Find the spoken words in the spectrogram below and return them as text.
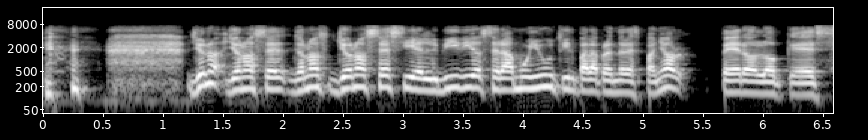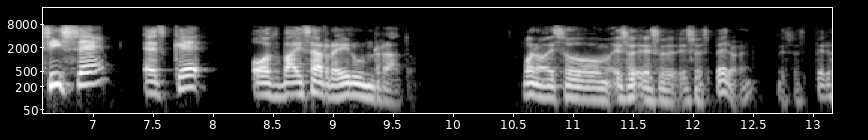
Yo no, yo no sé, yo no, yo no sé si el vídeo será muy útil para aprender español, pero lo que sí sé es que os vais a reír un rato. Bueno, eso, eso, eso, espero, ¿eh? Eso espero.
